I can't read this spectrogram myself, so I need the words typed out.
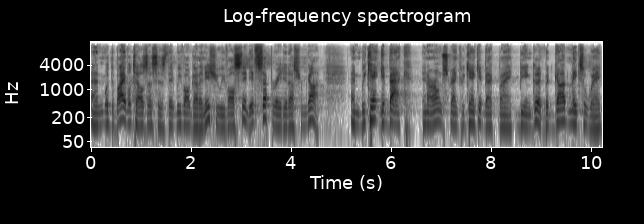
And what the Bible tells us is that we've all got an issue. We've all sinned. It's separated us from God. And we can't get back in our own strength. We can't get back by being good. But God makes a way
